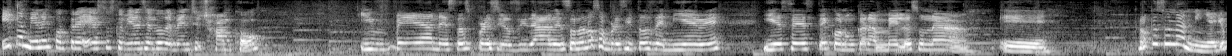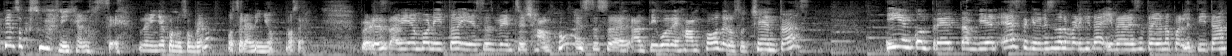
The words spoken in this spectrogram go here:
Y también encontré estos que vienen siendo de Vintage Home Co. Y vean estas preciosidades. Son unos hombrecitos de nieve. Y es este con un caramelo. Es una... Eh, creo que es una niña. Yo pienso que es una niña, no sé. Una niña con un sombrero. O será niño, no sé. Pero está bien bonito. Y este es Vintage Hamco. Este es eh, antiguo de Hamco de los 80s. Y encontré también este que viene siendo la parejita. Y vean, este trae una paletita.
